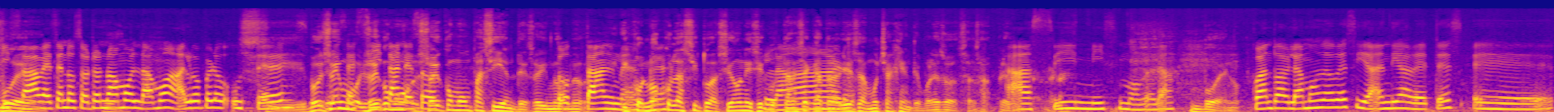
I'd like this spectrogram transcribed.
Quizá a veces nosotros nos amoldamos a algo, pero ustedes soy, soy, como, soy como un paciente. Soy, Totalmente. y conozco la situación y circunstancias que atraviesa mucha gente, por eso esas preguntas. Así mismo, ¿verdad? Bueno. Cuando hablamos de obesidad en diabetes, eh,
